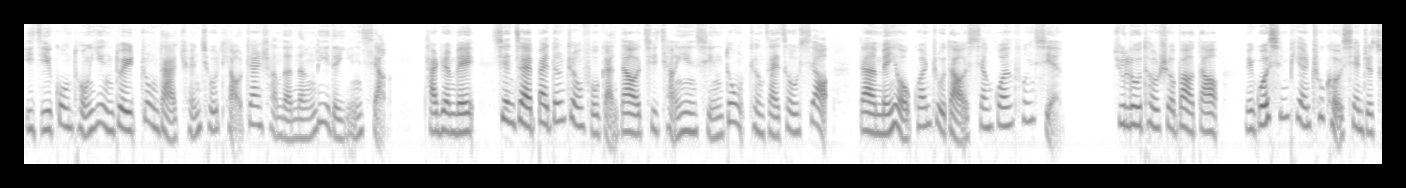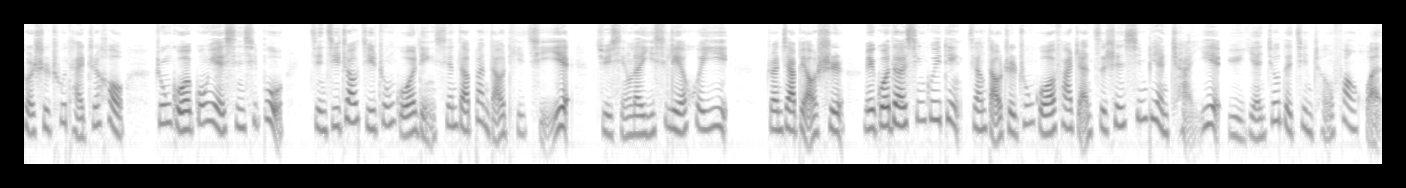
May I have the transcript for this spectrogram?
以及共同应对重大全球挑战上的能力的影响。他认为，现在拜登政府感到其强硬行动正在奏效，但没有关注到相关风险。据路透社报道，美国芯片出口限制措施出台之后，中国工业信息部。紧急召集中国领先的半导体企业举行了一系列会议。专家表示，美国的新规定将导致中国发展自身芯片产业与研究的进程放缓。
